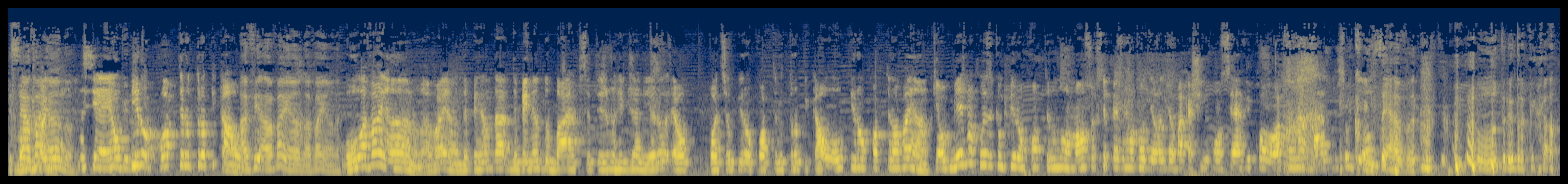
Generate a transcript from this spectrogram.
Isso é havaiano. Esse é o pirocóptero tropical. Avi- Havaiano, havaiano. Ou havaiano, havaiano. Dependendo, da, dependendo do bairro que você esteja no Rio de Janeiro, é o, pode ser o pirocóptero tropical ou o pirocóptero havaiano. Que é a mesma coisa que um pirocóptero normal, só que você pega uma rodela de abacaxi em conserva e coloca na base do seu. Conserva. o outro é tropical.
